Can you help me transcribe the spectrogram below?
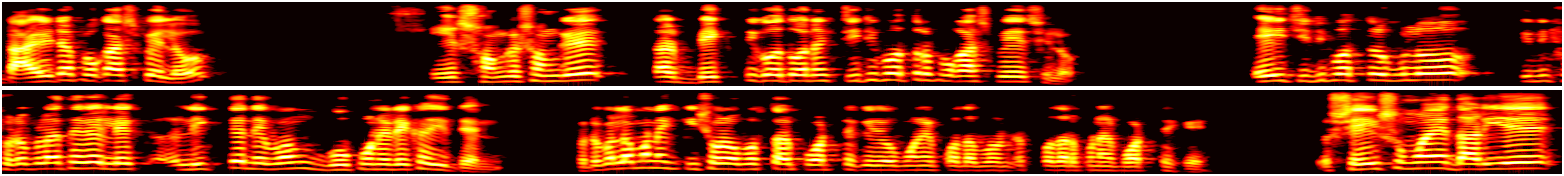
ডায়েরিটা প্রকাশ পেল, এর সঙ্গে সঙ্গে তার ব্যক্তিগত অনেক চিঠিপত্র প্রকাশ পেয়েছিল। এই চিঠিপত্রগুলো তিনি ছোটবেলা থেকে লেখ- লিখতেন এবং গোপনে রেখে দিতেন। ছোটবেলা মানে কিশোর অবস্থার পর থেকে পদার্পণ- পদার্পণের পর থেকে। তো সেই সময়ে দাঁড়িয়ে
